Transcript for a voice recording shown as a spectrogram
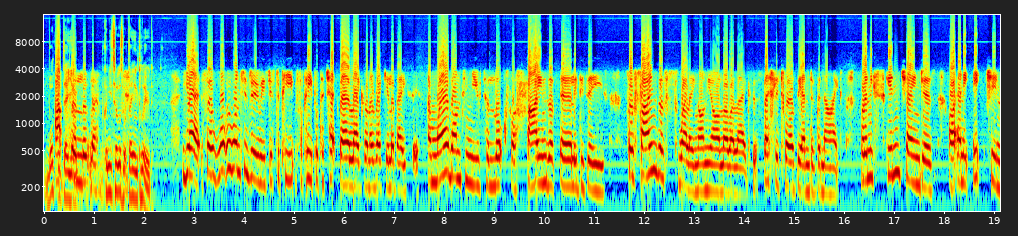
what did Absolutely. they. Can you tell us what they include? Yeah, so what we're wanting to do is just to pe- for people to check their legs on a regular basis. And we're wanting you to look for signs of early disease. So, signs of swelling on your lower legs, especially towards the end of the night, or any skin changes or any itching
